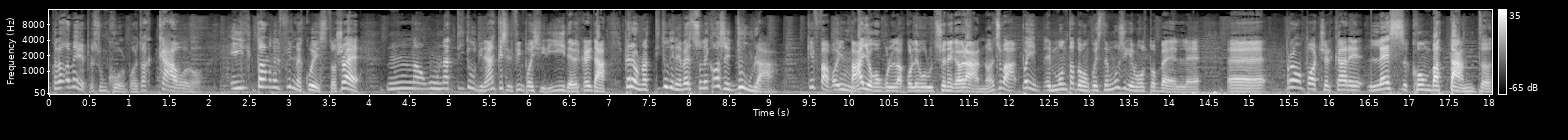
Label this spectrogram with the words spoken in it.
Quello a me mi ha preso un colpo. Ho detto, ah cavolo. E il tono del film è questo, cioè mm, un'attitudine, anche se il film poi si ride, per carità, però un'attitudine verso le cose dura. Che fa poi il paio con, quella- con l'evoluzione che avranno. Insomma, poi è montato con queste musiche molto belle. Eh, prova un po' a cercare Less Combattant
